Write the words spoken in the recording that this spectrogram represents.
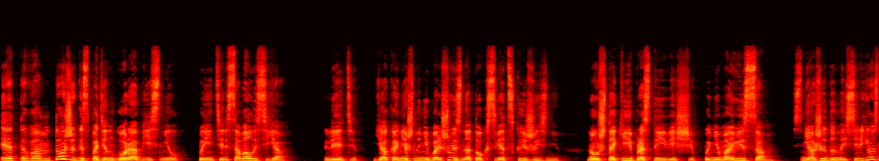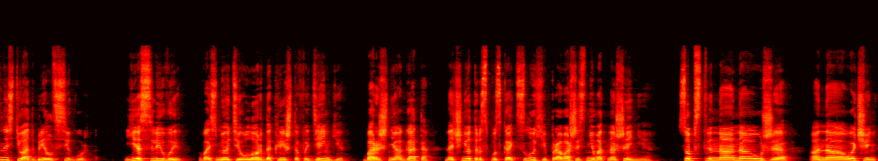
Это вам тоже господин Гора объяснил? Поинтересовалась я. «Леди, я, конечно, небольшой знаток светской жизни, но уж такие простые вещи понимаю и сам». С неожиданной серьезностью отбрил Сигурд. «Если вы возьмете у лорда Криштофа деньги, барышня Агата начнет распускать слухи про ваши с ним отношения. Собственно, она уже... Она очень,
